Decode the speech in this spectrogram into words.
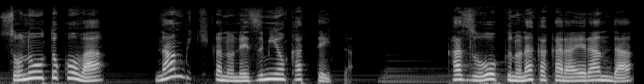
その男は何匹かのネズミを飼っていた。数多くの中から選んだ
